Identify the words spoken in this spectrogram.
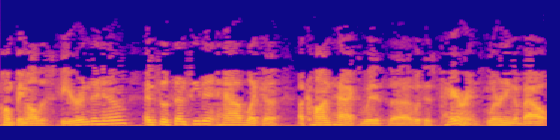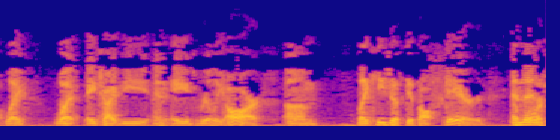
pumping all this fear into him. And so, since he didn't have like a a contact with uh, with his parents, learning about like what HIV and AIDS really are, um, like he just gets all scared. And of then, course.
